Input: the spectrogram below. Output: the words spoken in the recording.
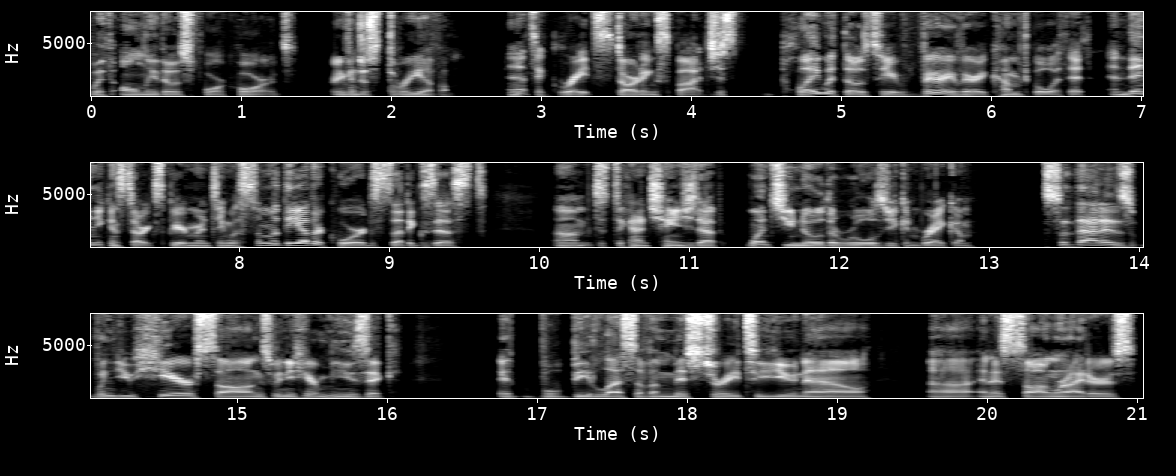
with only those four chords, or even just three of them. And that's a great starting spot. Just play with those so you're very, very comfortable with it. And then you can start experimenting with some of the other chords that exist um, just to kind of change it up. Once you know the rules, you can break them. So that is when you hear songs, when you hear music, it will be less of a mystery to you now. Uh, and as songwriters,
